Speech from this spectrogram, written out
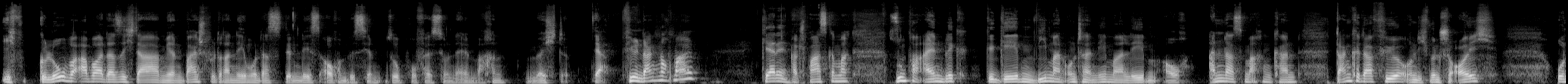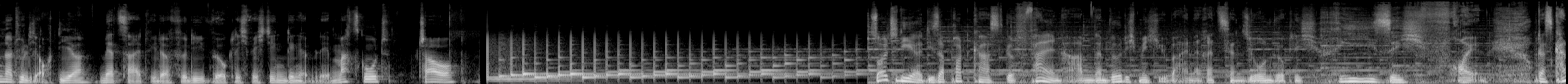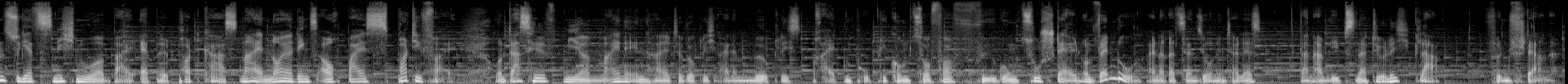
Ich gelobe aber, dass ich da mir ein Beispiel dran nehme und das demnächst auch ein bisschen so professionell machen möchte. Ja, vielen Dank nochmal. Gerne. Hat Spaß gemacht. Super Einblick gegeben, wie man Unternehmerleben auch anders machen kann. Danke dafür und ich wünsche euch und natürlich auch dir mehr Zeit wieder für die wirklich wichtigen Dinge im Leben. Macht's gut. Ciao. Sollte dir dieser Podcast gefallen haben, dann würde ich mich über eine Rezension wirklich riesig freuen. Und das kannst du jetzt nicht nur bei Apple Podcast, nein, neuerdings auch bei Spotify. Und das hilft mir, meine Inhalte wirklich einem möglichst breiten Publikum zur Verfügung zu stellen. Und wenn du eine Rezension hinterlässt, dann am liebsten natürlich, klar, fünf Sterne.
